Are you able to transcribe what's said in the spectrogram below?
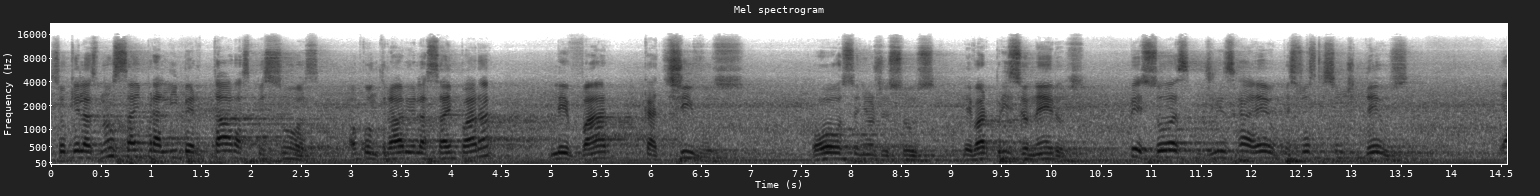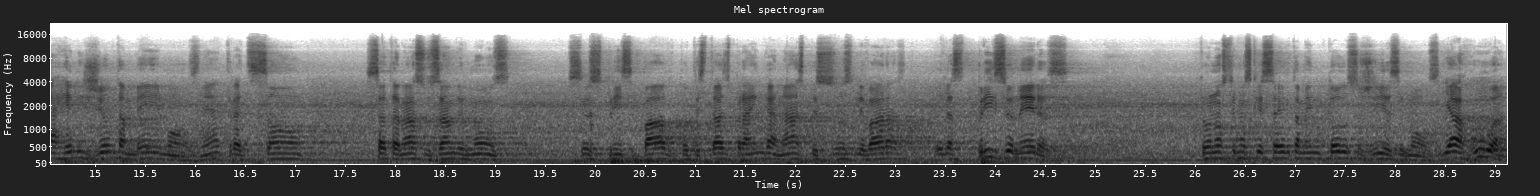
Só que elas não saem para libertar as pessoas, ao contrário, elas saem para levar cativos. Oh Senhor Jesus, levar prisioneiros, pessoas de Israel, pessoas que são de Deus, e a religião também, irmãos, né? A tradição, Satanás usando, irmãos, seus principados, potestades para enganar as pessoas, levar elas prisioneiras. Então nós temos que sair também todos os dias, irmãos. E a rua,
